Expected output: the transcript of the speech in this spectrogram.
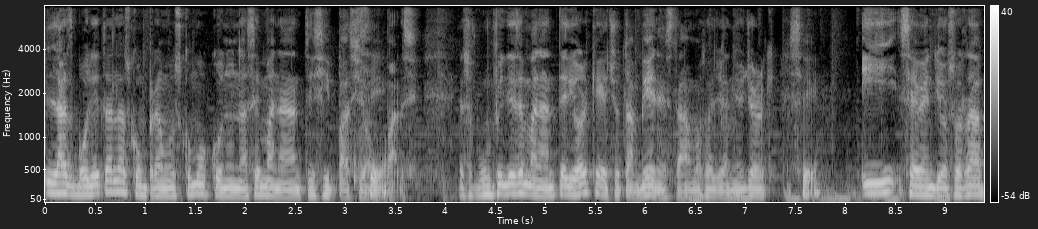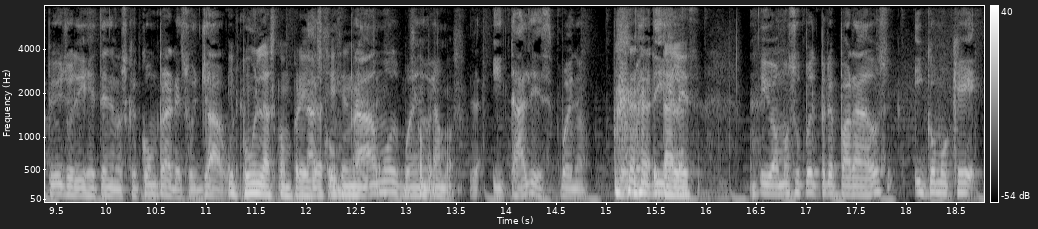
las boletas las compramos como con una semana de anticipación, Sí. parce. Eso fue un fin de semana anterior que de hecho también estábamos allá en New York. Sí. Y se vendió eso rápido y yo le dije, tenemos que comprar eso ya. Y güey". pum, las compré yo Las mente. compramos, bueno. Compramos. Y, y tales, bueno. día, Tales. Íbamos súper preparados y como que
